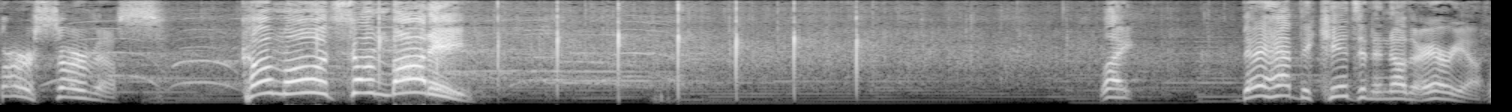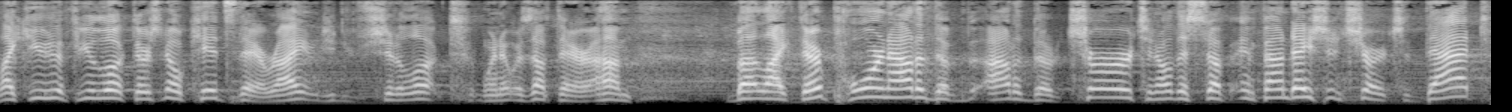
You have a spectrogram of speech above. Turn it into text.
first service. Come on, somebody. Like, they have the kids in another area. Like you, if you look, there's no kids there, right? You should have looked when it was up there. Um, but like they're pouring out of the out of the church and all this stuff in Foundation Church. That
